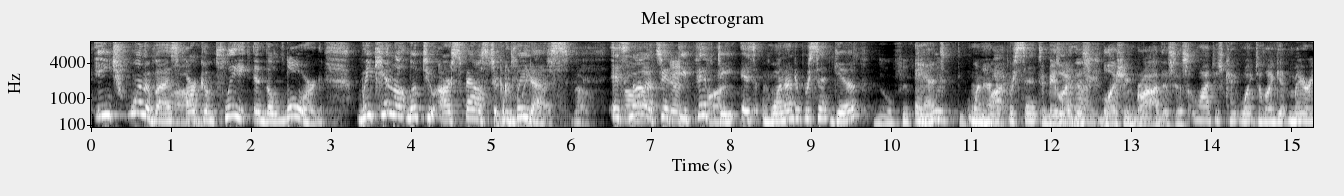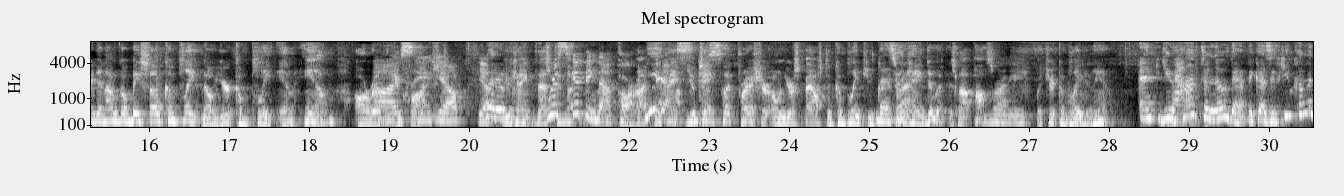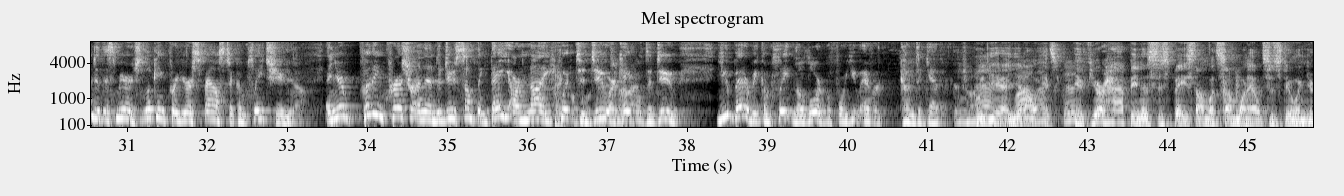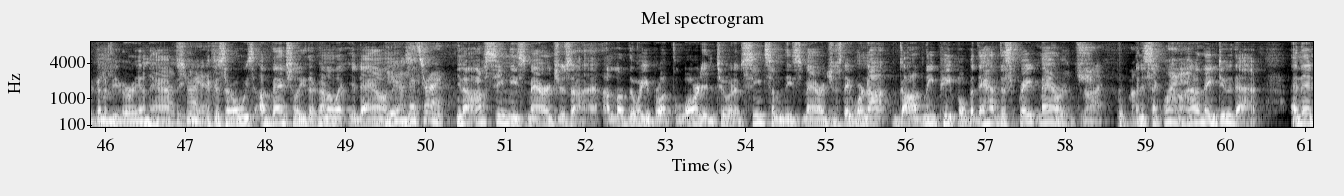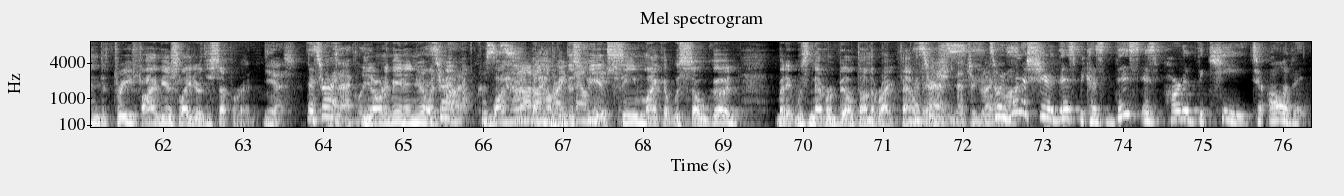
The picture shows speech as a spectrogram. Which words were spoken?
Each one of us are complete in the Lord. We cannot look to our spouse to, complete, us. No. It's Oh, not a oh, that's good. 50 50, it's 100% give No 50 and 100% Right. It'd be give. like this Right. blushing bride that says, "Oh, I just can't wait till I get married, and I'm going to be so complete." No, you're complete in Him already I in see. Christ. Yep. Yep. You can't. That's We're too much. skipping that part. Right. You Yes. can't, you can't put pressure on your spouse to complete you. That's they right. can't do it. It's not possible. Right. But you're complete in Him. And you have to know that because if you come into this marriage looking for your spouse to complete you, Yeah. And you're putting pressure on them to do something they are not equipped to Capable, do or that's capable to do, you better be complete in the Lord before you ever come together. Well, yeah, you Wow, know, if good. if your happiness is based on what someone else is doing, you're going to be very unhappy That's right. because they're always eventually they're going to let you down. Yes. And, That's right. you know, I've seen these marriages. I, I love the way you brought the Lord into it. I've seen some of these marriages. They were not godly people, but they had this great marriage. Right. right. And it's like, wow, how do they do that? And then three, five years later, they're separated. Yes. That's right. Exactly. You know what I mean? And you're That's like, right. 'Cause what happened? How right could this be? It seemed like it was so good, but it was never built on the right foundation. right. That's, that's exactly So we want to share this because this is part of the key to all of it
